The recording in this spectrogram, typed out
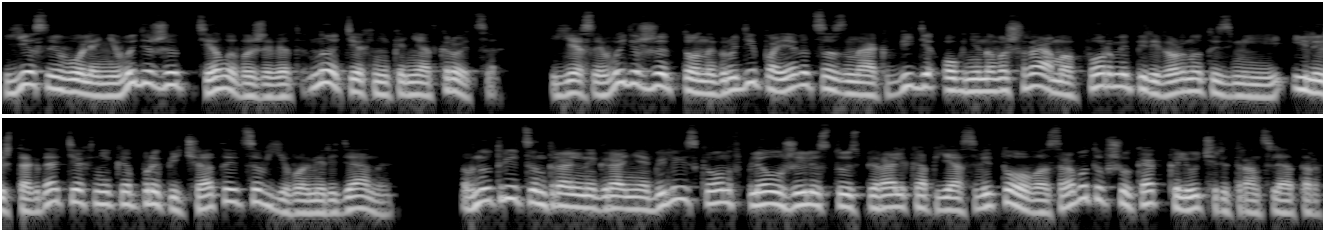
Если воля не выдержит, тело выживет, но техника не откроется. Если выдержит, то на груди появится знак в виде огненного шрама в форме перевернутой змеи, и лишь тогда техника пропечатается в его меридианы. Внутри центральной грани обелиска он вплел жилистую спираль копья святого, сработавшую как ключ-ретранслятор.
